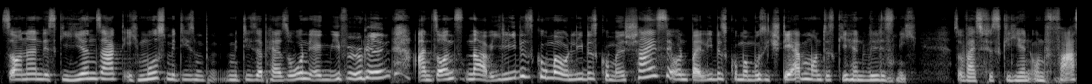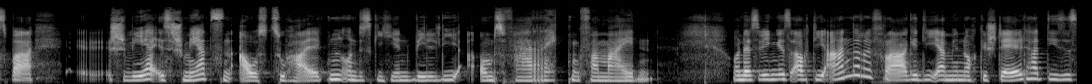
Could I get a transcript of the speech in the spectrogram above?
sondern das Gehirn sagt, ich muss mit diesem, mit dieser Person irgendwie vögeln, ansonsten habe ich Liebeskummer und Liebeskummer ist scheiße und bei Liebeskummer muss ich sterben und das Gehirn will das nicht. So weil es fürs Gehirn unfassbar äh, schwer ist, Schmerzen auszuhalten und das Gehirn will die ums Verrecken vermeiden. Und deswegen ist auch die andere Frage, die er mir noch gestellt hat, dieses,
